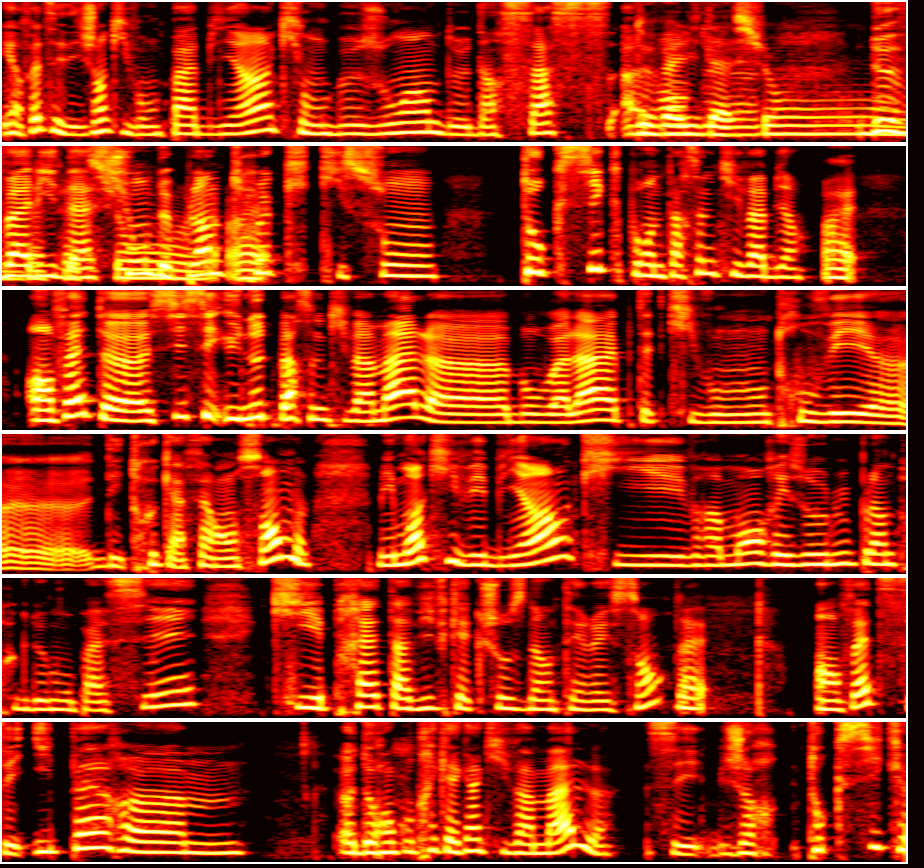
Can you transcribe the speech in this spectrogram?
Et en fait, c'est des gens qui vont pas bien, qui ont besoin de, d'un sas De validation. de validation, de plein de ouais. trucs qui sont toxique pour une personne qui va bien. Ouais. En fait, euh, si c'est une autre personne qui va mal, euh, bon voilà, peut-être qu'ils vont trouver euh, des trucs à faire ensemble. Mais moi qui vais bien, qui ai vraiment résolu plein de trucs de mon passé, qui est prête à vivre quelque chose d'intéressant, Ouais. en fait, c'est hyper de rencontrer quelqu'un qui va mal, c'est genre toxique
